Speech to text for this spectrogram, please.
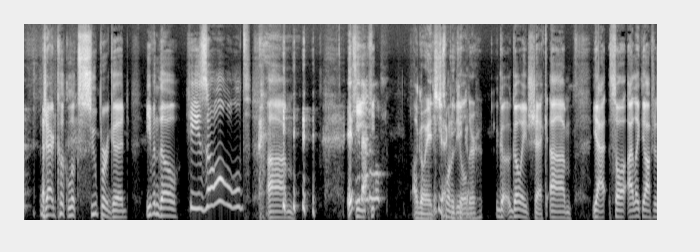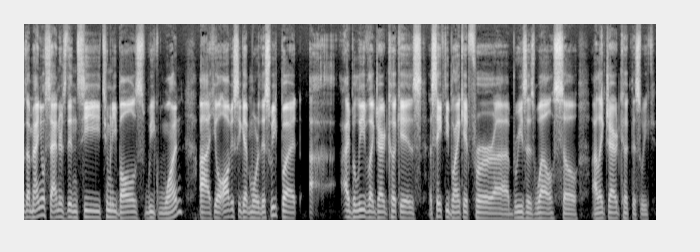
Jared Cook looks super good, even though he's old. Um, is he, he- that he- old? I'll go age he's one of the older. going. Go, go age check. Um, yeah, so I like the options. Emmanuel Sanders didn't see too many balls week one. Uh, he'll obviously get more this week, but uh, I believe like Jared Cook is a safety blanket for uh, Brees as well. So I like Jared Cook this week.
